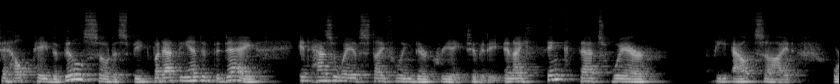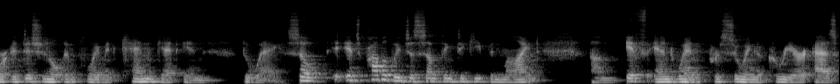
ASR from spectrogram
to help pay the bills, so to speak. But at the end of the day, it has a way of stifling their creativity. And I think that's where the outside or additional employment can get in the way. So it's probably just something to keep in mind um, if and when pursuing a career as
